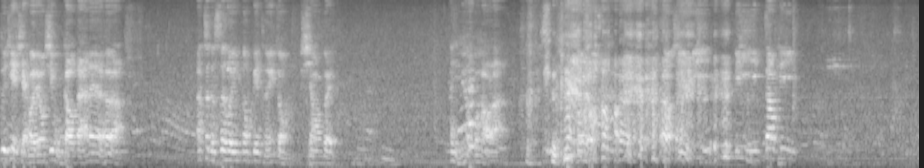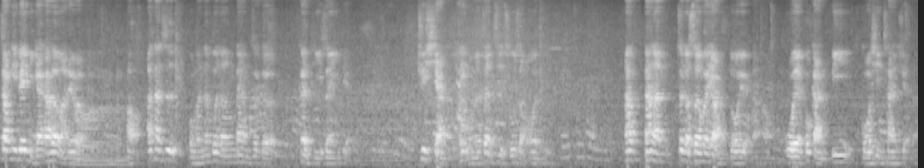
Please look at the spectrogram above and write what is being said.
对这社会良心有交代安尼就好啊，啊，这个社会运动变成一种消费，那也没有不好啦，招去比比招去招去买物件较好嘛，对吧？好啊，但是我们能不能让这个更提升一点？去想，哎，我们政治出什么问题？啊，当然这个社会要很多元的啊，我也不敢逼国姓参选啊。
